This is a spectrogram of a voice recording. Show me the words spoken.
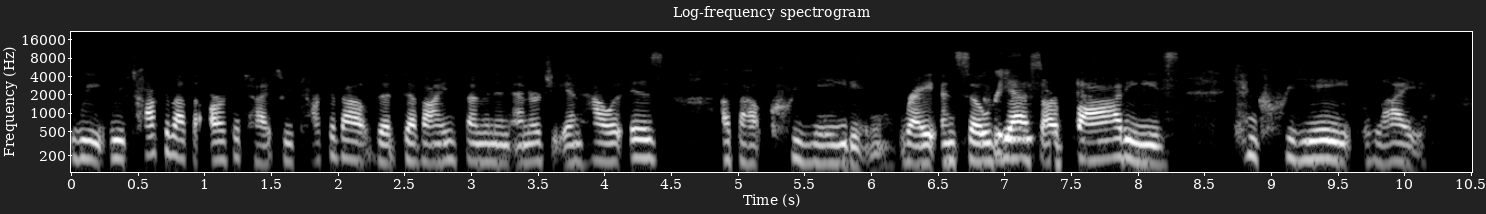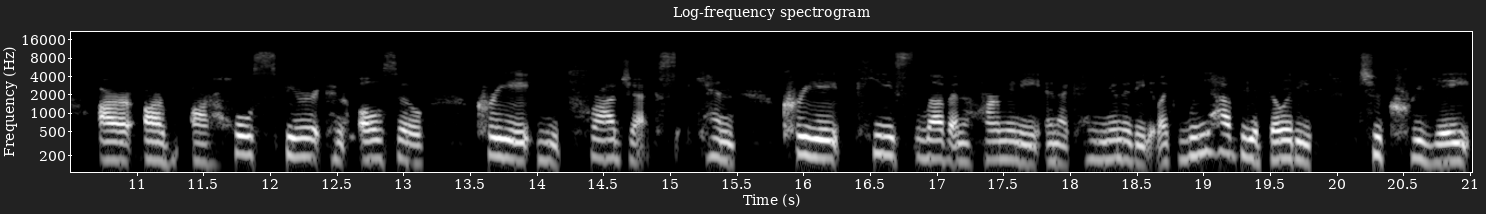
we we've talked about the archetypes we've talked about the divine feminine energy and how it is about creating right? And so yes our bodies can create life our our our whole spirit can also create new projects, can create peace, love, and harmony in a community. Like we have the ability to create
